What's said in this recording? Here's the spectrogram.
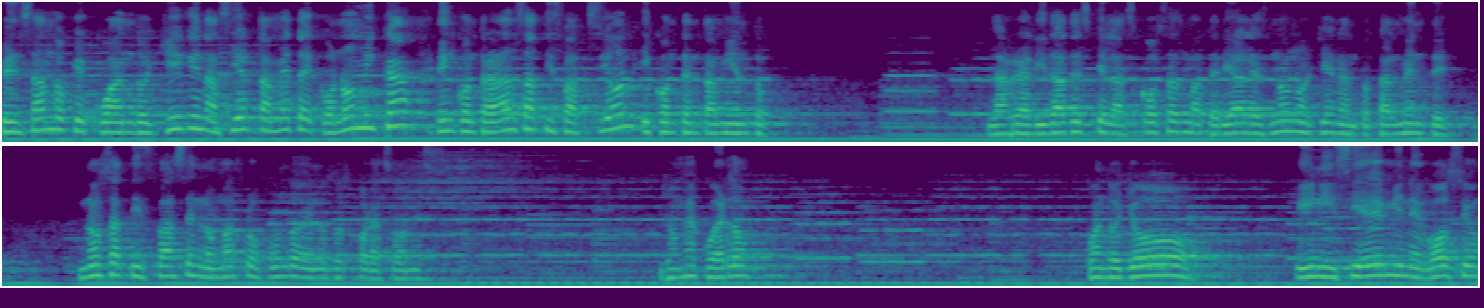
pensando que cuando lleguen a cierta meta económica encontrarán satisfacción y contentamiento. La realidad es que las cosas materiales no nos llenan totalmente, no satisfacen lo más profundo de nuestros corazones. Yo me acuerdo cuando yo inicié mi negocio,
